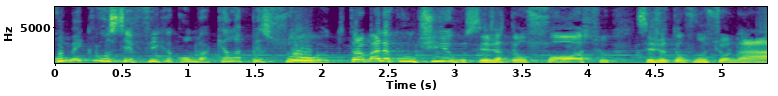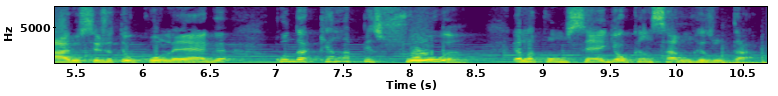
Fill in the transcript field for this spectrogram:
Como é que você fica quando aquela pessoa que trabalha contigo, seja teu sócio, seja teu funcionário, seja teu colega, quando aquela pessoa ela consegue alcançar um resultado?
